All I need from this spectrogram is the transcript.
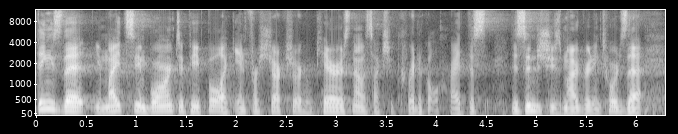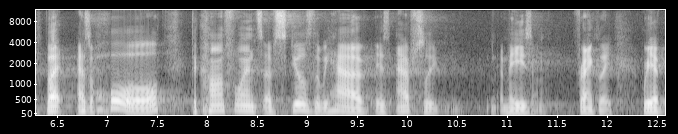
things that you might seem boring to people like infrastructure, who cares? No, it's actually critical, right? This, this industry is migrating towards that. But as a whole, the confluence of skills that we have is absolutely amazing frankly. We have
